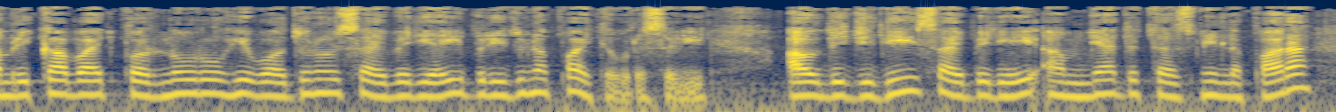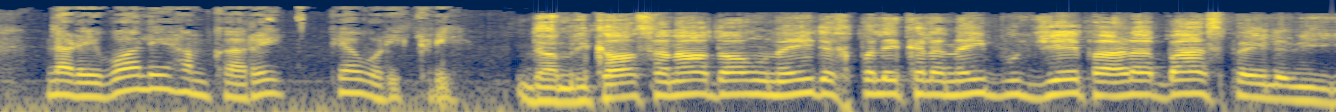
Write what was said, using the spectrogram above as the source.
امریکا باید پر نورو هیوادونو سایبریایي بریدونه پای ته ورسوي او د جدي سایبریایي امنیت د تضمین لپاره نړیوالې همکارۍ پیاوړې کړي. د امریکا سنا دا اونۍ د خپلې کلنۍ بودجې په اړه بحث پیلوي.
